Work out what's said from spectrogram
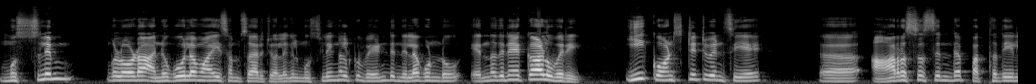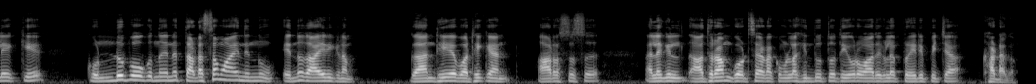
മുസ്ലിംകളോട് അനുകൂലമായി സംസാരിച്ചു അല്ലെങ്കിൽ മുസ്ലിങ്ങൾക്ക് വേണ്ടി നിലകൊണ്ടു എന്നതിനേക്കാൾ ഉപരി ഈ കോൺസ്റ്റിറ്റുവൻസിയെ ആർ എസ് എസിന്റെ പദ്ധതിയിലേക്ക് കൊണ്ടുപോകുന്നതിന് തടസ്സമായി നിന്നു എന്നതായിരിക്കണം ഗാന്ധിയെ വധിക്കാൻ ആർ എസ് എസ് അല്ലെങ്കിൽ നാഥുറാം ഗോഡ്സെ അടക്കമുള്ള ഹിന്ദുത്വ തീവ്രവാദികളെ പ്രേരിപ്പിച്ച ഘടകം.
